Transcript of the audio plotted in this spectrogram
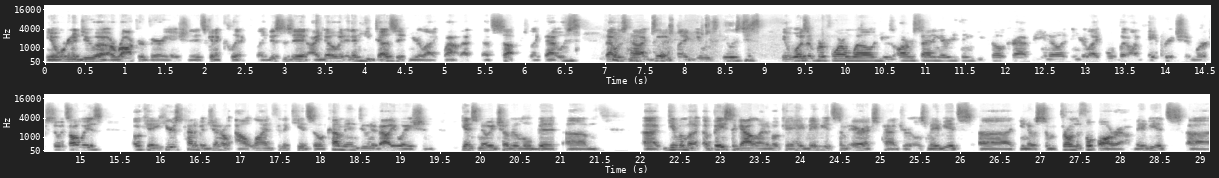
you know we're going to do a, a, rocker variation. It's going to click. Like this is it. I know it. And then he does it and you're like wow that that sucked. Like that was that was not good. Like it was it was just it wasn't performing well. He was arm sighting everything. He felt crappy, you know, and you're like, well, but on paper it should work. So it's always, okay, here's kind of a general outline for the kids. So come in, do an evaluation, get to know each other a little bit. Um, uh, give them a, a, basic outline of okay, hey, maybe it's some Airex pad drills, maybe it's uh, you know some throwing the football around, maybe it's uh,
